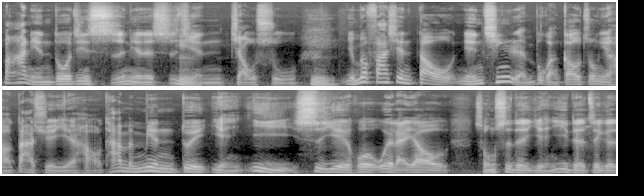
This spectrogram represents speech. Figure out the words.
八年多近十年的时间教书，嗯，有没有发现到年轻人，不管高中也好，大学也好，他们面对演艺事业或未来要从事的演艺的这个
